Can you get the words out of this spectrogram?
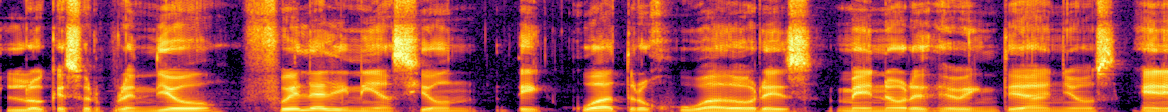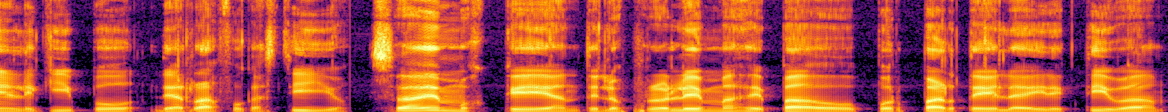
lo que sorprendió fue la alineación de cuatro jugadores menores de 20 años en el equipo de Rafa Castillo. Sabemos que ante los problemas de pago por parte de la directiva,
